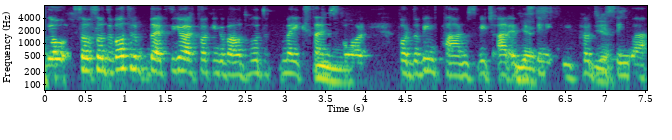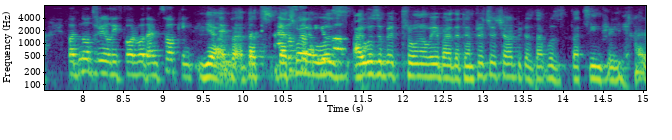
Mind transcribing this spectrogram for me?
so, so, so the water that you are talking about would make sense mm. for, for the wind farms, which are at yes. vicinity producing yes. that but not really for what I'm talking. Yeah, that, that's that's why I was about, I was a bit thrown away by the temperature chart because that was that seemed really high.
